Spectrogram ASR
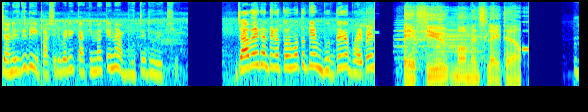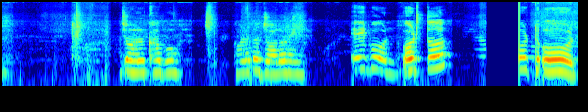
জানিস দিদি পাশের বাড়ির কাকিমাকে না ভূতে ধরেছি। যা তো এখান থেকে তোর মতো কি আমি ভূত দেখে ভয় পাই না। A few moments later. জল খাব। ঘরে তো জলও নেই। এই বোন ওঠ তো। ওঠ ওঠ।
